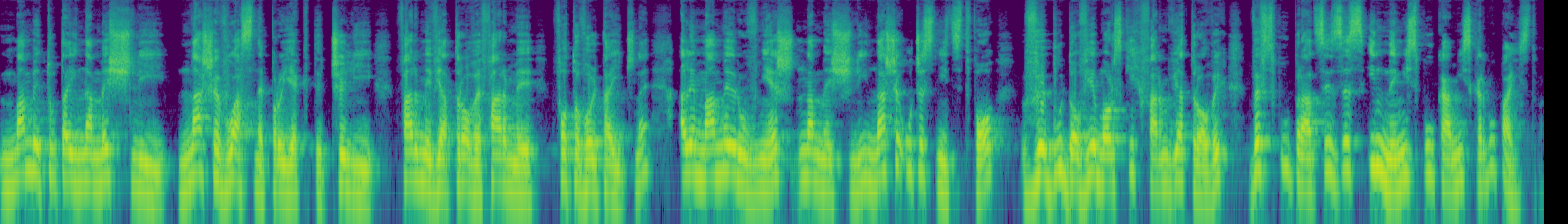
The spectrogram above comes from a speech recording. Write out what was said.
Mamy tutaj na myśli nasze własne projekty, czyli farmy wiatrowe, farmy fotowoltaiczne, ale mamy również na myśli nasze uczestnictwo w budowie morskich farm wiatrowych we współpracy ze z innymi spółkami Skarbu Państwa.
